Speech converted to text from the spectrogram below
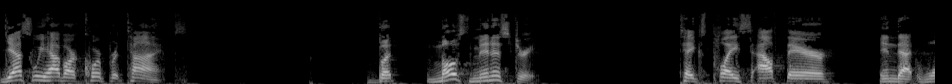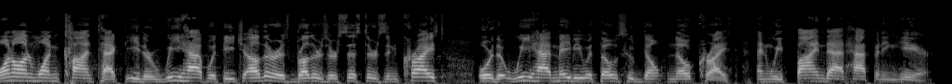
Yes, we have our corporate times, but most ministry takes place out there in that one on one contact either we have with each other as brothers or sisters in Christ or that we have maybe with those who don't know Christ. And we find that happening here.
